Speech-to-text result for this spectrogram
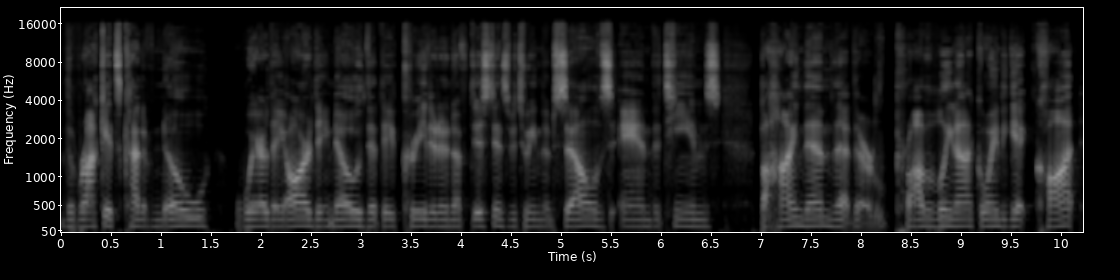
the Rockets kind of know where they are. They know that they've created enough distance between themselves and the teams behind them that they're probably not going to get caught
